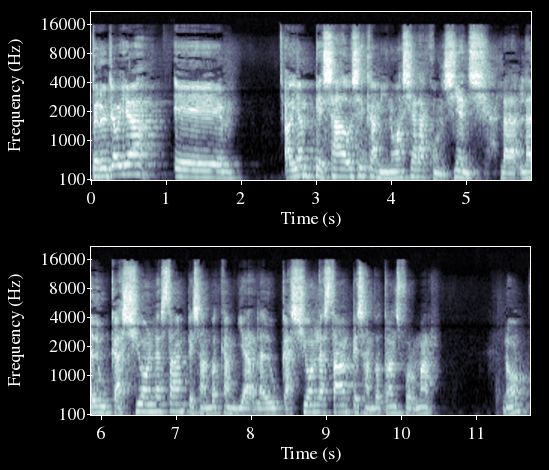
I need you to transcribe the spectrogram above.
Pero ya había, eh, había empezado ese camino hacia la conciencia, la, educación la estaba empezando a cambiar, la educación la estaba empezando a transformar. ¿no?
